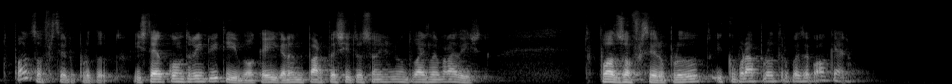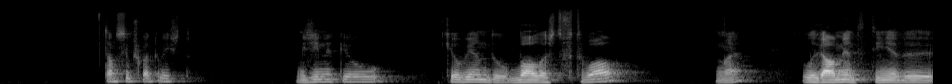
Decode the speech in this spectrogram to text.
Tu podes oferecer o produto. Isto é contraintuitivo, ok? Grande parte das situações não te vais lembrar disto. Tu podes oferecer o produto e cobrar por outra coisa qualquer. Tão simples quanto isto. Imagina que eu que eu vendo bolas de futebol, não é? Legalmente tinha de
